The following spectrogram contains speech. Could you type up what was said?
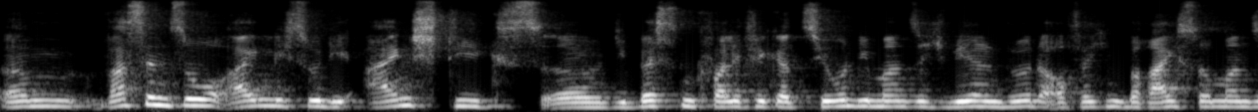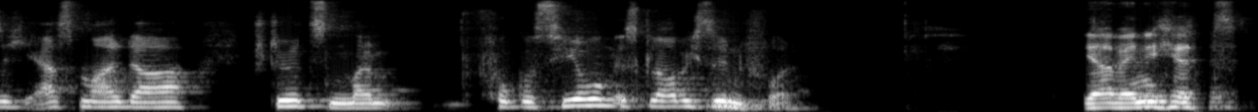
Ähm, was sind so eigentlich so die Einstiegs-, äh, die besten Qualifikationen, die man sich wählen würde? Auf welchen Bereich soll man sich erstmal da stürzen? Weil Fokussierung ist, glaube ich, sinnvoll. Ja, wenn ich jetzt,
